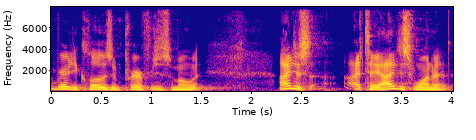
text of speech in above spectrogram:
ready to close in prayer for just a moment, I just I tell you, I just want to,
